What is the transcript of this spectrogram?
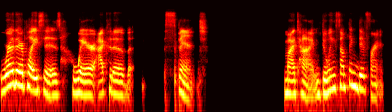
Were there places where I could have spent my time doing something different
